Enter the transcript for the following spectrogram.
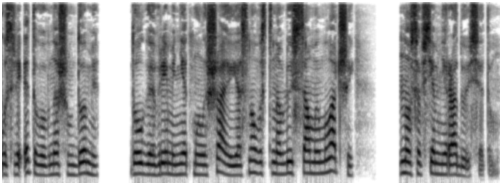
После этого в нашем доме долгое время нет малыша, и я снова становлюсь самой младшей, но совсем не радуюсь этому.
